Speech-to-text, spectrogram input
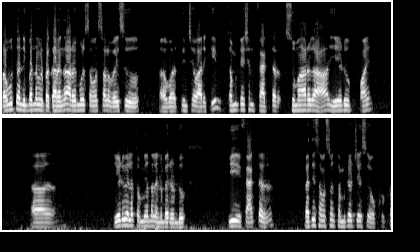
ప్రభుత్వ నిబంధనల ప్రకారంగా అరవై మూడు సంవత్సరాల వయసు వర్తించే వారికి కమ్యూటేషన్ ఫ్యాక్టర్ సుమారుగా ఏడు పాయింట్ ఏడు వేల తొమ్మిది వందల ఎనభై రెండు. ఈ ఫ్యాక్టర్ ప్రతి సంవత్సరం కమ్యూటేట్ చేసే ఒక్కొక్క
